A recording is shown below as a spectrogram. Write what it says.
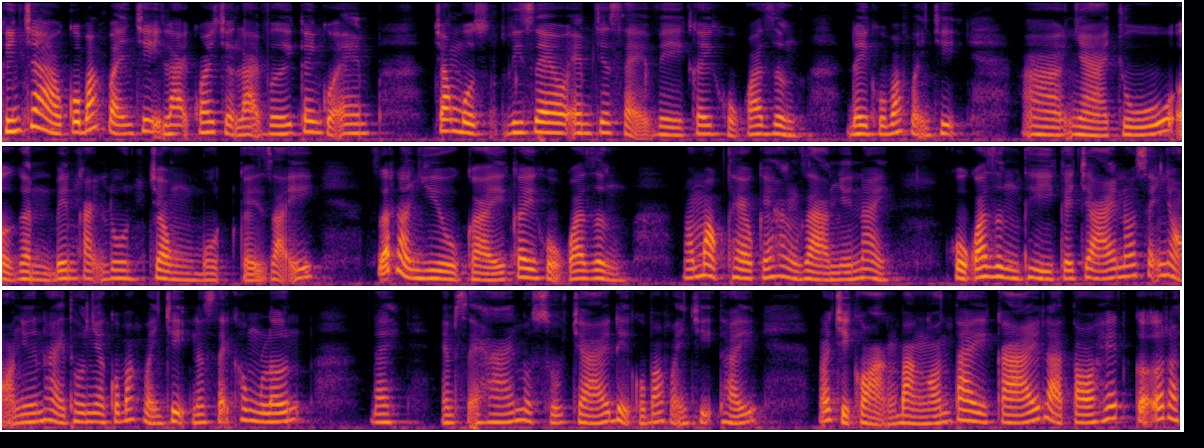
Kính chào cô bác và anh chị lại quay trở lại với kênh của em. Trong một video em chia sẻ về cây khổ qua rừng. Đây cô bác và anh chị, à, nhà chú ở gần bên cạnh luôn trồng một cái dãy rất là nhiều cái cây khổ qua rừng. Nó mọc theo cái hàng rào như thế này. Khổ qua rừng thì cái trái nó sẽ nhỏ như thế này thôi nha cô bác và anh chị, nó sẽ không lớn. Đây, em sẽ hái một số trái để cô bác và anh chị thấy. Nó chỉ khoảng bằng ngón tay cái là to hết cỡ rồi.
